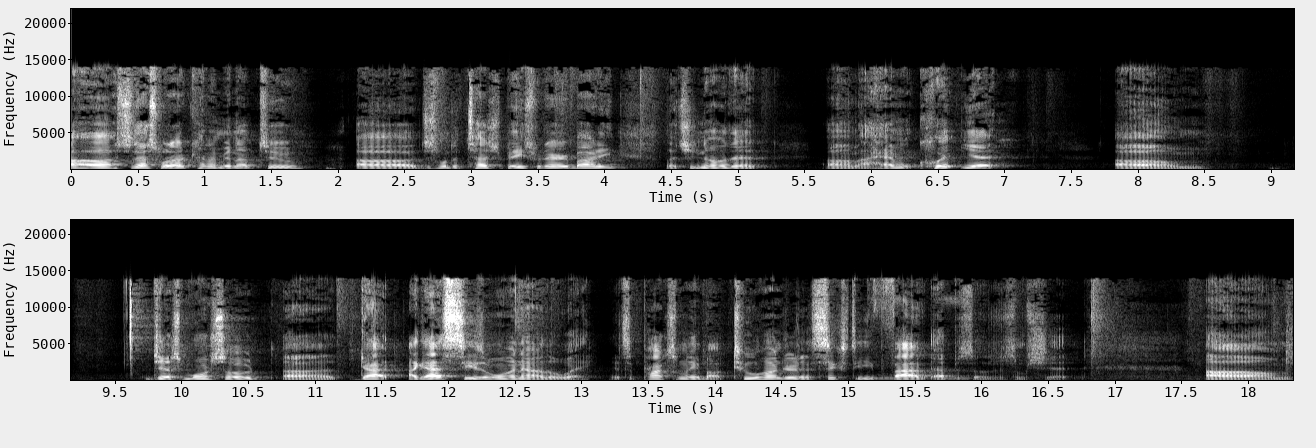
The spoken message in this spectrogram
Uh, so that's what I've kind of been up to. Uh, just want to touch base with everybody, let you know that um, I haven't quit yet. Um, just more so uh, got I got season one out of the way. It's approximately about 265 episodes or some shit. Um,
